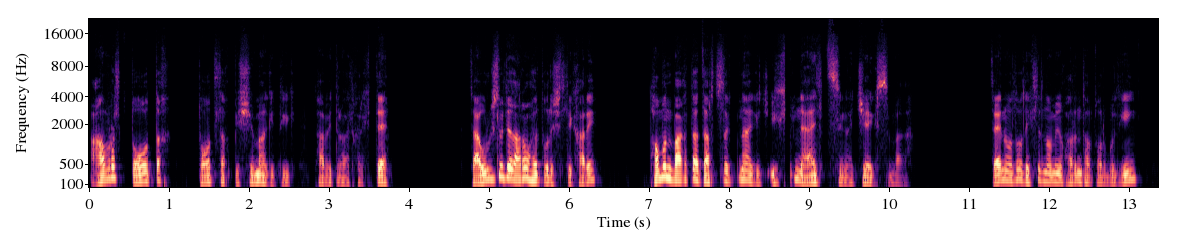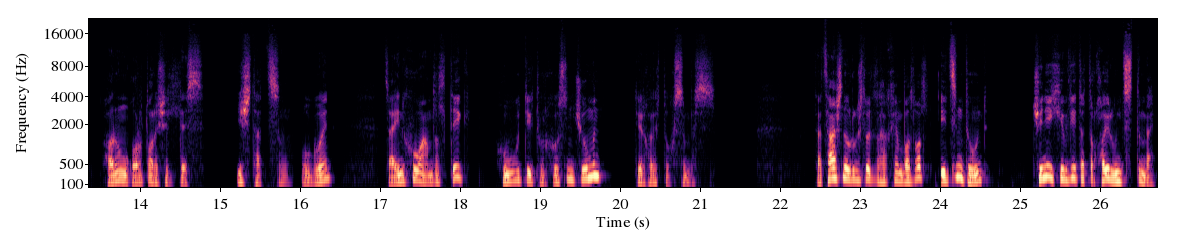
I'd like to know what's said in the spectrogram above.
авралт дуудах дуудлага биш юма гэдгийг та бид нар ойлгох хэрэгтэй. За үргэлжлүүлээд 12 дугаар ишлэлийг харъя. Том нь багада зарцлагдана гэж ихт нь айлдсан ажээ гэсэн байгаа. За энэ бол Эхлэл номын 25 дугаар бүлгийн 23 дугаар ишлэлээс иш татсан үг байна. За энэ хүү амлалтыг хөвгүүдийг төрхөөсөн ч өмнө тэр хоёрт өгсөн байсан. За цааш нь үргэлжлүүлээд харах юм бол эзэн түүнд чиний хөвлийн дотор хоёр үндэстэн байна.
